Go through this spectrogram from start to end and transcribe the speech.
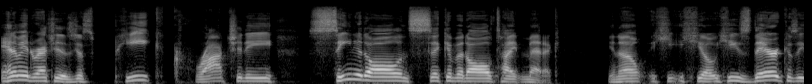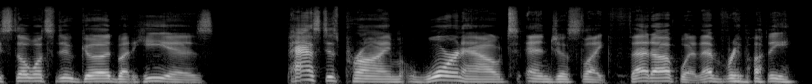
animated Ratchet is just peak crotchety, seen it all and sick of it all type medic. You know, he, he you know, he's there because he still wants to do good, but he is past his prime, worn out, and just like fed up with everybody.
